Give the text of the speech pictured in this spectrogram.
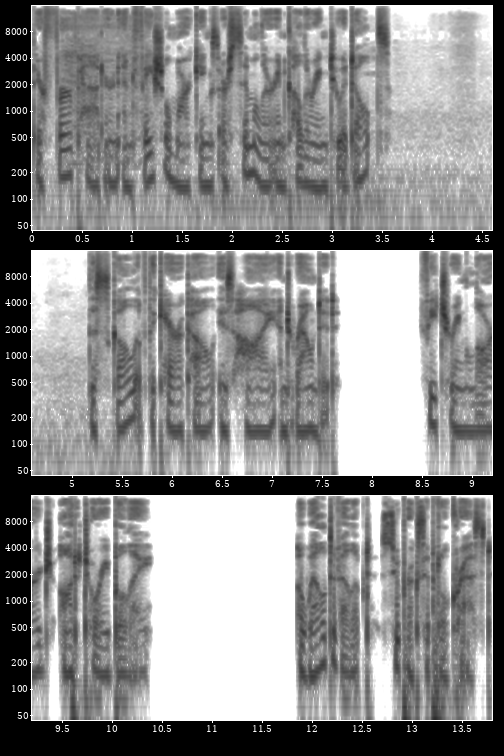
Their fur pattern and facial markings are similar in coloring to adults. The skull of the caracal is high and rounded, featuring large auditory bullae, a well developed supraoccipital crest,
